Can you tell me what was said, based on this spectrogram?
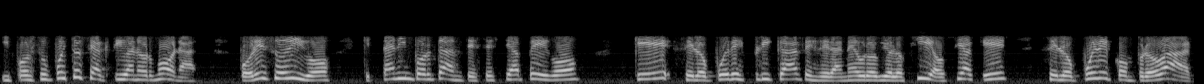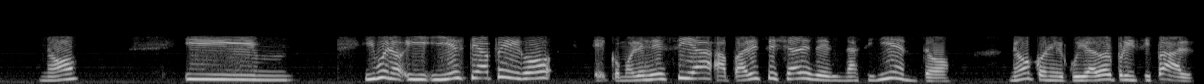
y por supuesto se activan hormonas. Por eso digo que tan importante es este apego que se lo puede explicar desde la neurobiología, o sea que se lo puede comprobar, ¿no? Y, y bueno, y, y este apego, eh, como les decía, aparece ya desde el nacimiento, ¿no? Con el cuidador principal.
